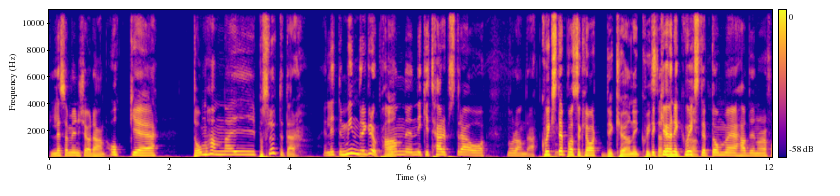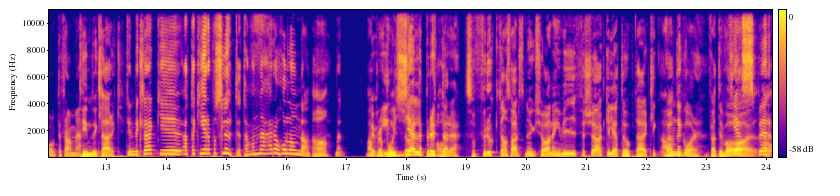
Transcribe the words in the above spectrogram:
Lysamin körde han. Och eh, de hamnade i, på slutet där. En lite mindre grupp. Han, eh, Nicky Terpstra och några andra. Quickstep var såklart... De König Quickstep. The König Quickstep, de eh, hade några folk där framme. Tim de Klerk. Tim de Klerk eh, attackerade på slutet. Han var nära att hålla undan. Ja. Men apropå hjälpryttare. Ja, så fruktansvärt snygg körning. Vi försöker leta upp det här Ja, klippet. om det går. För att det var... Jesper ja.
